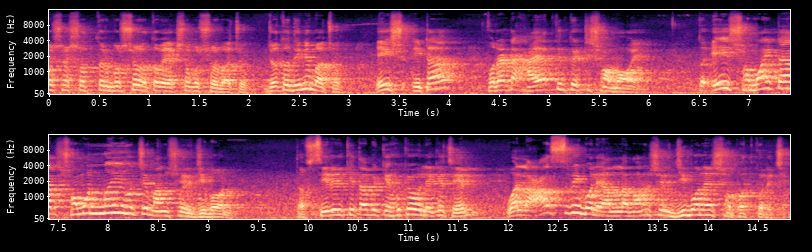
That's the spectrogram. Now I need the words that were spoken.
বছর, সত্তর বছর অথবা একশো বছর বাঁচুক যতদিনে বাঁচুক, এই এটা পুরাটা হায়াত কিন্তু একটি সময়। তো এই সময়টার সমন্বয়ই হচ্ছে মানুষের জীবন। তাফসিরের কিতাবে কেহ কেউ লিখেছেন, ওয়াল আসরি বলে আল্লাহ মানুষের জীবনের শপথ করেছেন।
